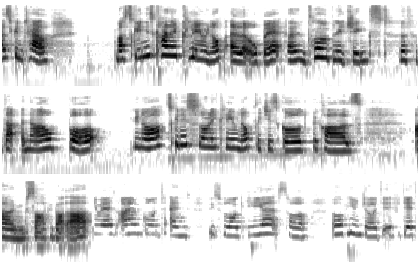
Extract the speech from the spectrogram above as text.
as you can tell, my skin is kind of clearing up a little bit. I'm probably jinxed for that now, but you know, skin is slowly clearing up, which is good because I'm so happy about that. Anyways, I am going to end this vlog here, so I hope you enjoyed it. If you did,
